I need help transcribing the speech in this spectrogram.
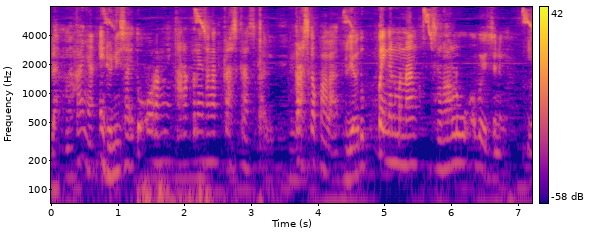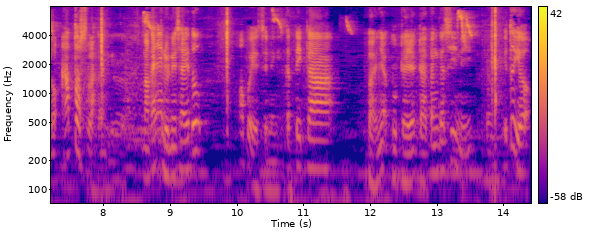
Lah, makanya Indonesia itu orangnya karakternya sangat keras-keras sekali. Keras kepala. Beliau itu pengen menang selalu apa ya jenenge? Yo atos lah kan gitu. Makanya Indonesia itu apa ya jenenge? Ketika banyak budaya datang ke sini, itu yo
